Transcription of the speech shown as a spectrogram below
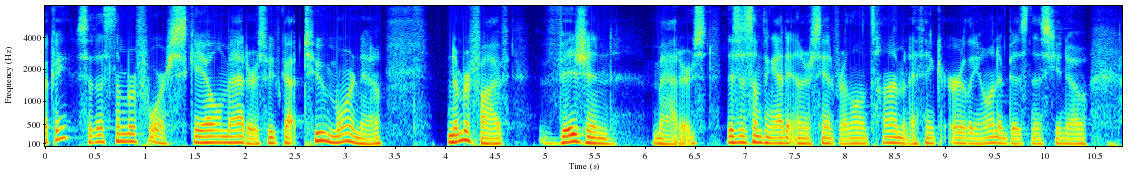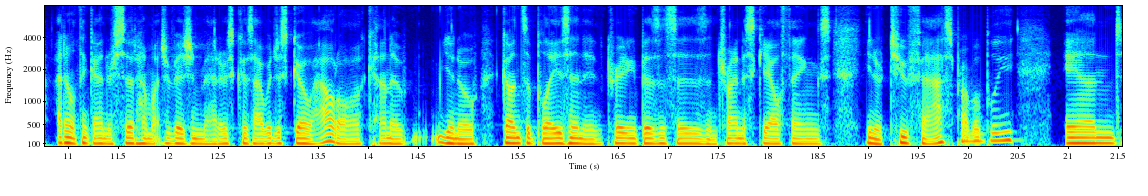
Okay so that's number four scale matters. We've got two more now. Number five vision matters. This is something I didn't understand for a long time. And I think early on in business, you know, I don't think I understood how much vision matters because I would just go out all kind of, you know, guns a blazing and creating businesses and trying to scale things, you know, too fast probably. And,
